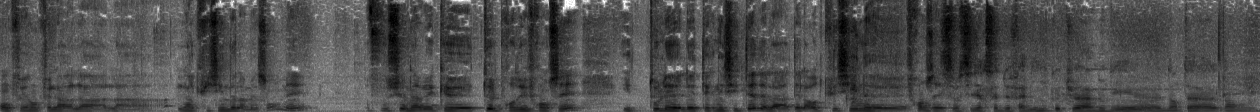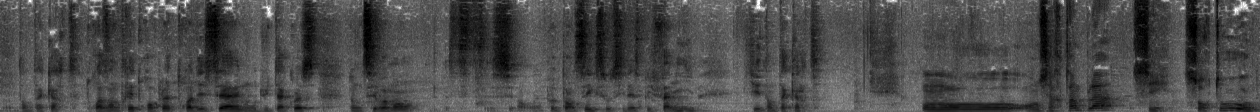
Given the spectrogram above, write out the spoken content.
on fait, on fait la, la, la la cuisine de la maison, mais fonctionner avec euh, tout le produit français et toutes les, technicités de la, de la haute cuisine euh, française. C'est aussi des recettes de famille que tu as amenées euh, dans ta, dans, dans, ta carte. Trois entrées, trois plats, trois desserts, ou du tacos. Donc c'est vraiment. on peut penser que c'est aussi l'esprit famille qui est dans ta carte. En, certains plats, si. Surtout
